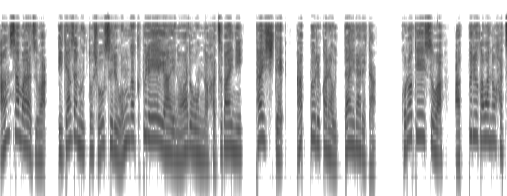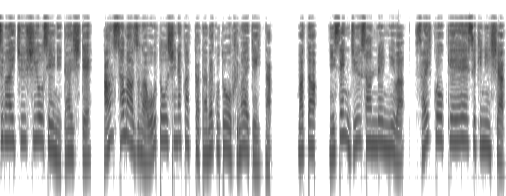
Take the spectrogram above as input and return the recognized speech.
アンサマーズはイギャザムと称する音楽プレイヤーへのアドオンの発売に対してアップルから訴えられた。この提訴はアップル側の発売中止要請に対してアンサマーズが応答しなかったためことを踏まえていた。また、2013年には最高経営責任者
